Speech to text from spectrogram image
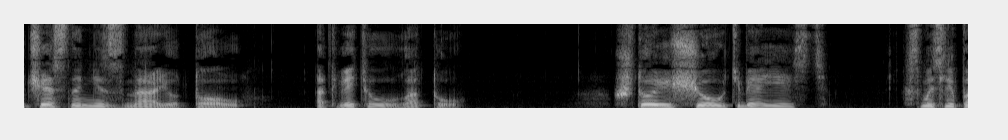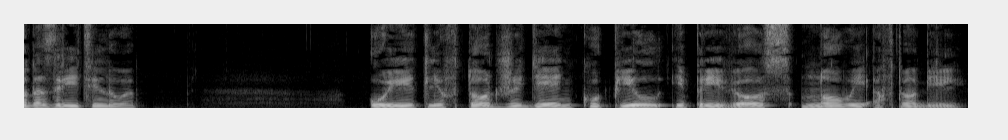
честно, не знаю, Тол», — ответил Лату. «Что еще у тебя есть? В смысле подозрительного?» Уитли в тот же день купил и привез новый автомобиль.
